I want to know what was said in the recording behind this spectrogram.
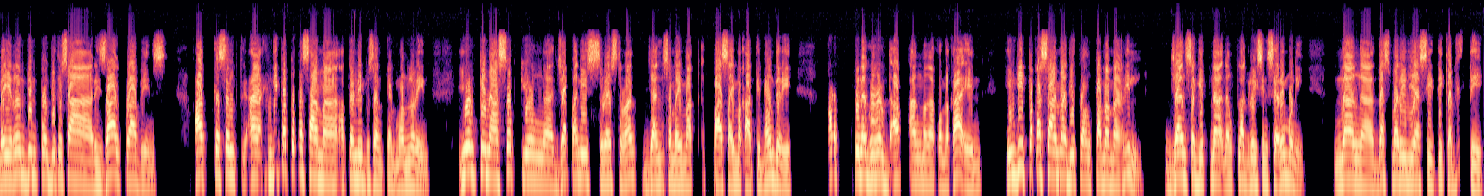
Mayroon din po dito sa Rizal Province. At kasan, ah, hindi pa to kasama, Attorney Busantag, Ma'am Lorraine, yung pinasok yung ah, Japanese restaurant dyan sa may Mac- Pasay Makati boundary at pinag-hold up ang mga kumakain, hindi pa kasama dito ang pamamaril dyan sa gitna ng flag raising ceremony ng ah, Dasmariñas City, Cavite.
